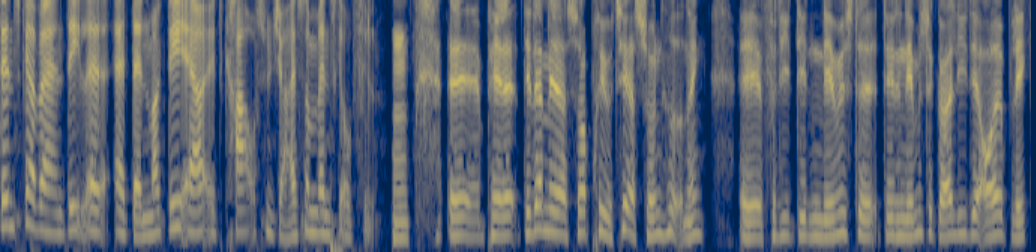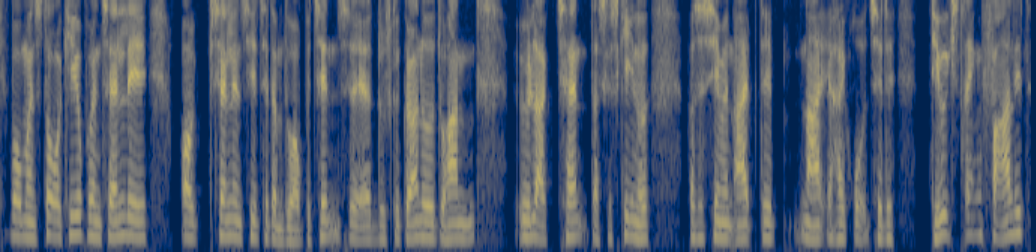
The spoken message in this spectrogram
den skal være en del af, af Danmark. Det er et krav, synes jeg, som man skal opfylde. Mm. Øh, Pelle, det der med at så prioritere sundheden, ikke? Øh, fordi det er, det nemmeste, det er det nemmeste at gøre lige det øjeblik, hvor man står og kigger på en tandlæge, og tandlægen siger til dem, du har betændelse, at du skal gøre noget, du har en ødelagt tand, der skal ske noget, og så siger man, nej, det, nej jeg har ikke råd til det. det er jo ekstremt farligt,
